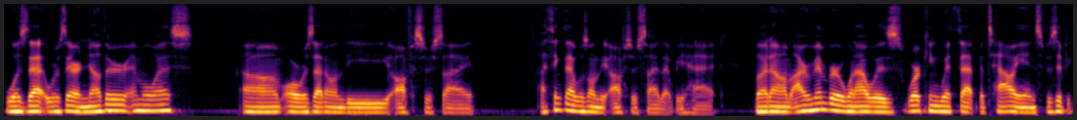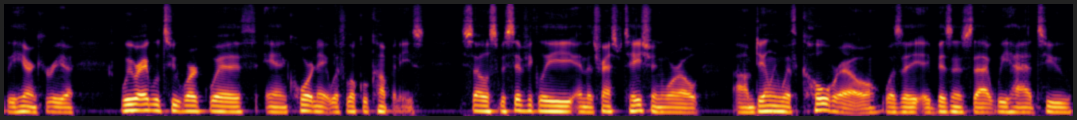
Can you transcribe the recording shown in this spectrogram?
Was that was there another MOS, um, or was that on the officer side? I think that was on the officer side that we had. But um, I remember when I was working with that battalion, specifically here in Korea, we were able to work with and coordinate with local companies. So specifically in the transportation world, um, dealing with Korail was a, a business that we had to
